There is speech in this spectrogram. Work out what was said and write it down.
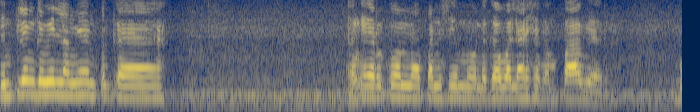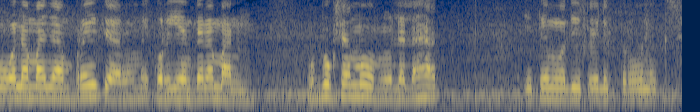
Simple ang gawin lang yan pagka ang aircon napansin mo nagawala siya ng power. Buo naman yung breaker may kuryente naman. Bubuksan mo wala lahat. Ito mo dito electronics.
